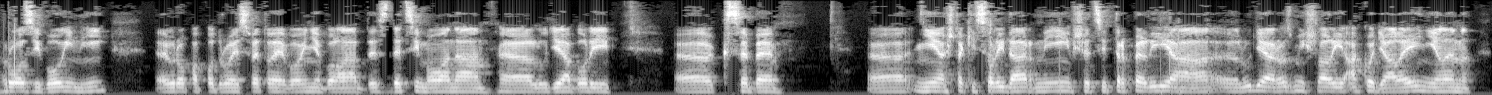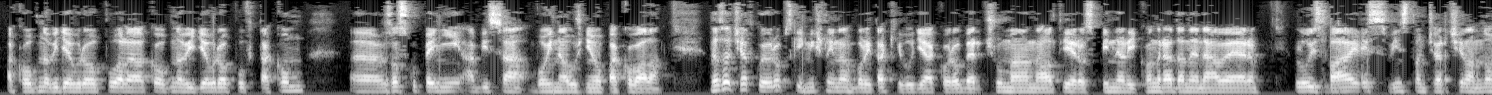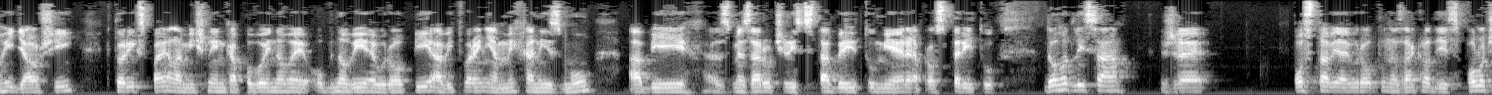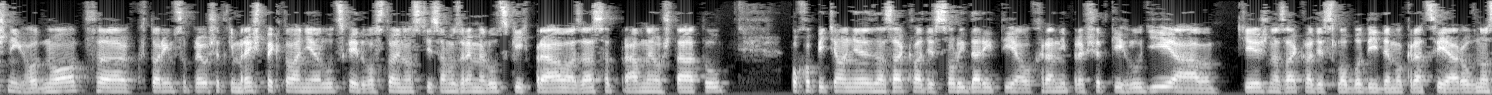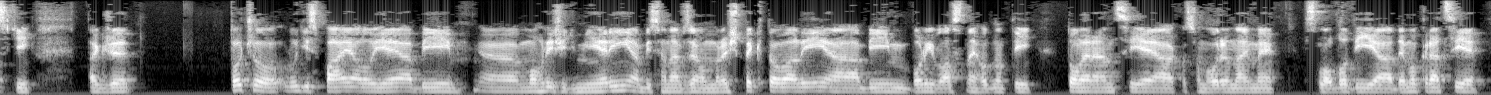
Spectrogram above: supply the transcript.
hrôzy vojny. Európa po druhej svetovej vojne bola zdecimovaná, e, ľudia boli e, k sebe nie až takí solidárni, všetci trpeli a ľudia rozmýšľali, ako ďalej, nielen ako obnoviť Európu, ale ako obnoviť Európu v takom e, zoskupení, aby sa vojna už neopakovala. Na začiatku európskych myšlienok boli takí ľudia ako Robert Schumann, Altiero Spinelli, Konrad Adenauer, Louis Weiss, Winston Churchill a mnohí ďalší, ktorých spájala myšlienka povojnovej obnovy Európy a vytvorenia mechanizmu, aby sme zaručili stabilitu, mier a prosperitu. Dohodli sa, že postavia Európu na základe spoločných hodnôt, e, ktorým sú pre všetkým rešpektovanie ľudskej dôstojnosti, samozrejme ľudských práv a zásad právneho štátu, pochopiteľne na základe solidarity a ochrany pre všetkých ľudí a tiež na základe slobody, demokracie a rovnosti. Takže to, čo ľudí spájalo, je, aby e, mohli žiť v miery, aby sa navzájom rešpektovali a aby im boli vlastné hodnoty tolerancie a, ako som hovoril, najmä slobody a demokracie.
